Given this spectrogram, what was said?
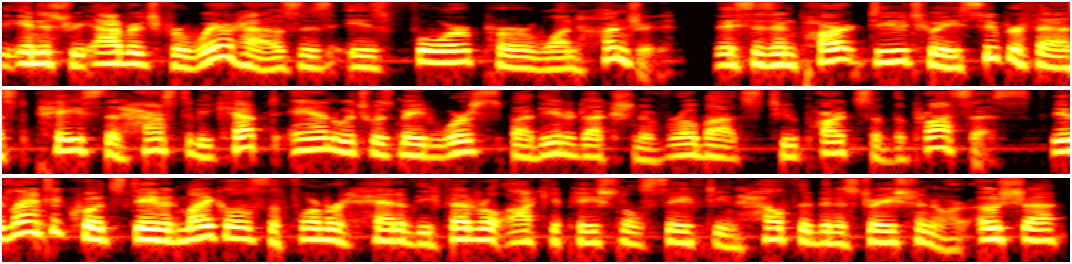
The industry average for warehouses is 4 per 100. This is in part due to a super fast pace that has to be kept and which was made worse by the introduction of robots to parts of the process. The Atlantic quotes David Michaels, the former head of the Federal Occupational Safety and Health Administration, or OSHA.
